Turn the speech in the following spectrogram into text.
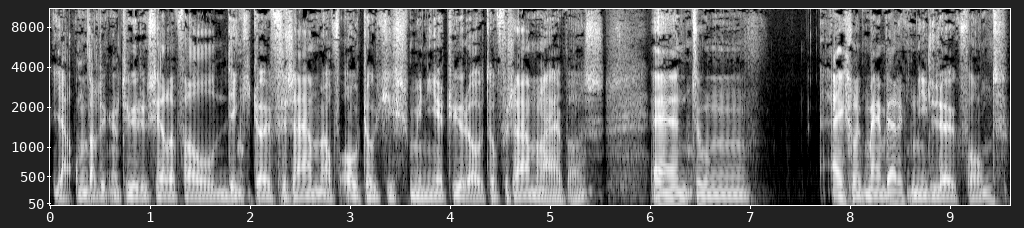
ja, omdat ik natuurlijk zelf al Dinky Toys verzamelaar... of autootjes, miniatuurauto verzamelaar was. En toen eigenlijk mijn werk niet leuk vond...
